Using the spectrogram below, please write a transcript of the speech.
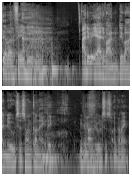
Det var en fake en, ikke? Ej, det, var- ja, det var, en- det var en øvelseshåndgranat, ikke? Det var en øvelseshåndgranat.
